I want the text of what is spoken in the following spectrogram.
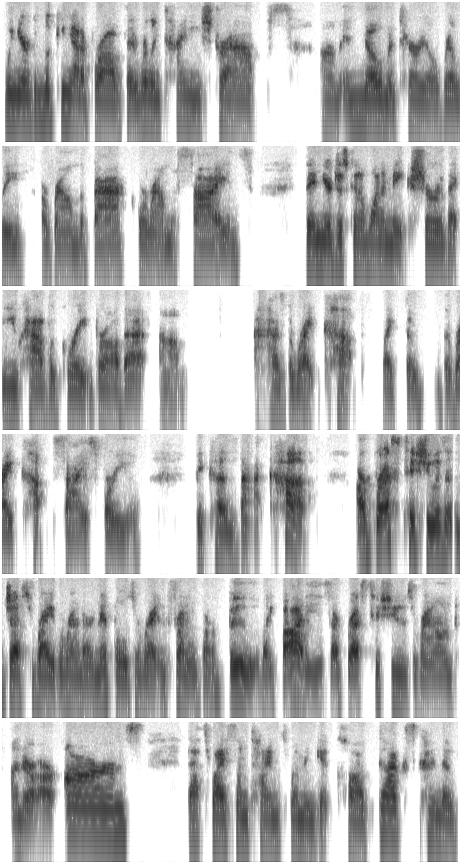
When you're looking at a bra with a really tiny straps um, and no material really around the back or around the sides, then you're just going to want to make sure that you have a great bra that um, has the right cup, like the, the right cup size for you. Because that cup, our breast tissue isn't just right around our nipples or right in front of our boot, like bodies. Our breast tissue is around under our arms. That's why sometimes women get clogged ducts kind of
